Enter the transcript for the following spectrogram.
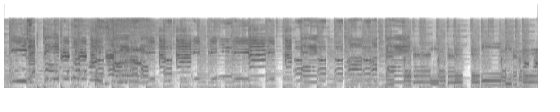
Thank you.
